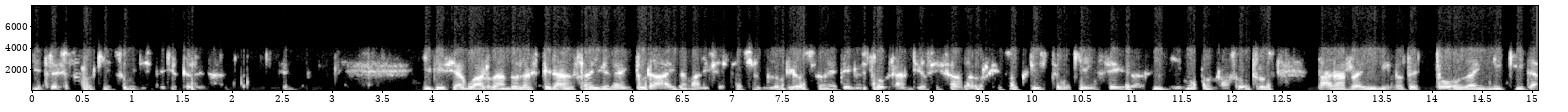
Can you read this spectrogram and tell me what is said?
mientras estuvo aquí en su ministerio terrenal. Y dice, aguardando la esperanza y bienaventurada y la manifestación gloriosa de nuestro gran Dios y Salvador Jesucristo, quien se da con nosotros para redimirnos de toda iniquidad,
